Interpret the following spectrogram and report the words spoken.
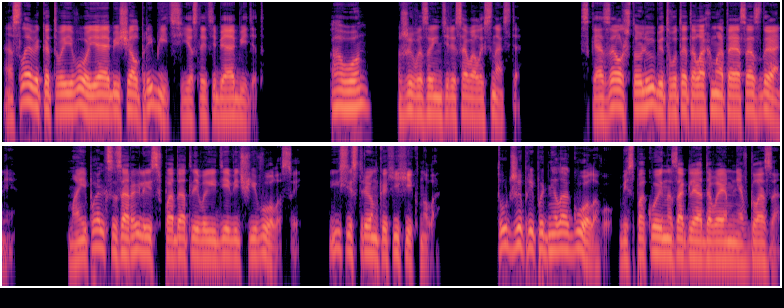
А Славика твоего я обещал прибить, если тебя обидит». «А он?» — живо заинтересовалась Настя. «Сказал, что любит вот это лохматое создание». Мои пальцы зарылись в податливые девичьи волосы, и сестренка хихикнула. Тут же приподняла голову, беспокойно заглядывая мне в глаза.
